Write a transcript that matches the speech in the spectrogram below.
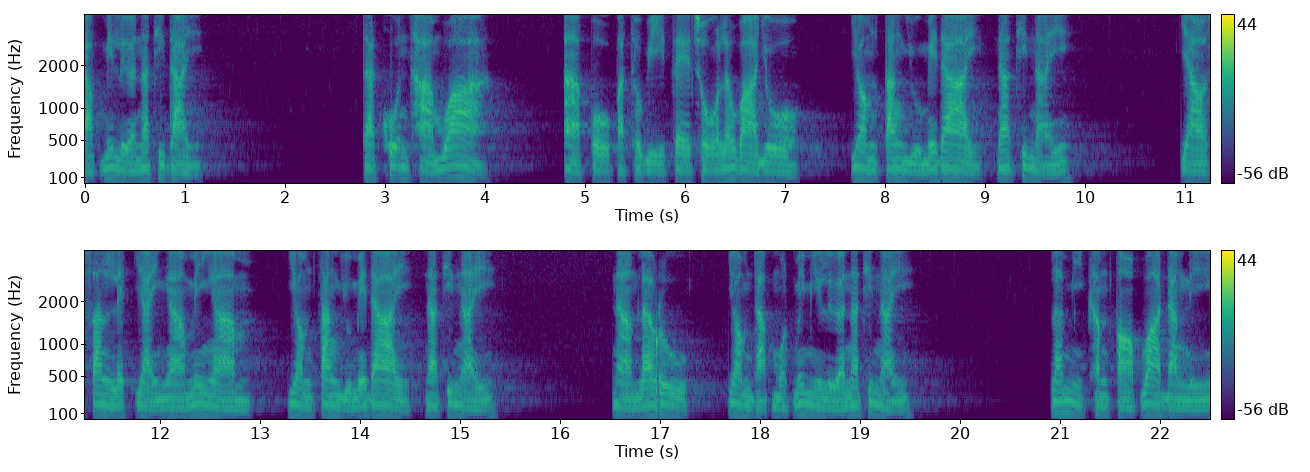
ดับไม่เหลือหน้าที่ใด แต่ควรถามว่า อาโปปัทวีเตโชและวาโย ย่อมตั้งอยู่ไม่ได้ณที่ไหน ยาวสั้นเล็กใหญ่งามไม่งาม ย่อมตั้งอยู่ไม่ได้ณที่ไหน นามและรูปย่อมดับหมดไม่มีเหลือณที่ไหน และมีคำตอบว่าดังนี้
